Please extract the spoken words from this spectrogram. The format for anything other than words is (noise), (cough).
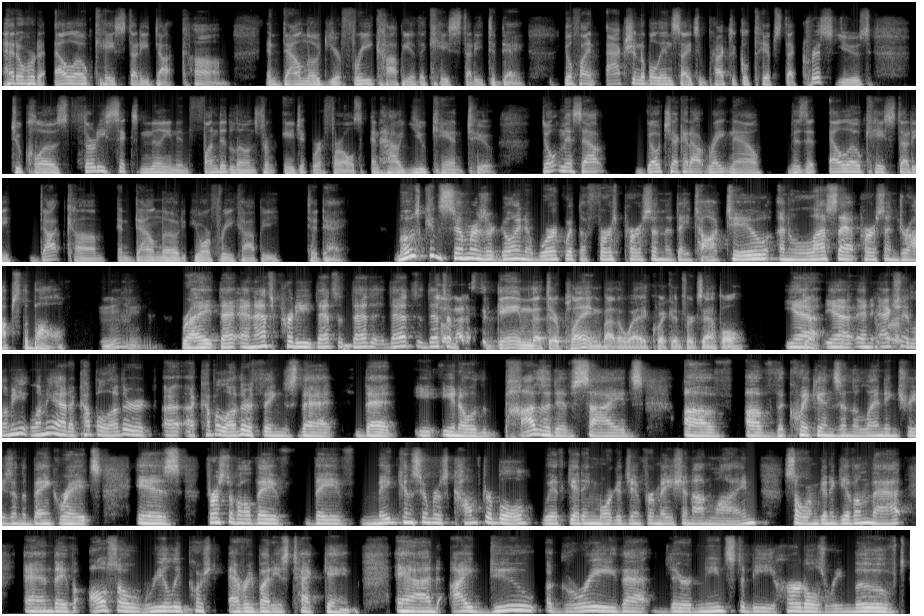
head over to locasestudy.com and download your free copy of the case study today. You'll find actionable insights and practical tips that Chris used to close 36 million in funded loans from agent referrals and how you can too. Don't miss out. Go check it out right now. Visit locasestudy.com and download your free copy today. Most consumers are going to work with the first person that they talk to unless that person drops the ball. Mm right that and that's pretty that's that that's that's so a, that's the game that they're playing by the way quicken for example yeah yeah, yeah. and actually let me let me add a couple other uh, a couple other things that that you know the positive sides of of the quickens and the lending trees and the bank rates is first of all they've they've made consumers comfortable with getting mortgage information online. So i'm going to give them that. And they've also really pushed everybody's tech game. And i do agree that there needs to be hurdles removed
